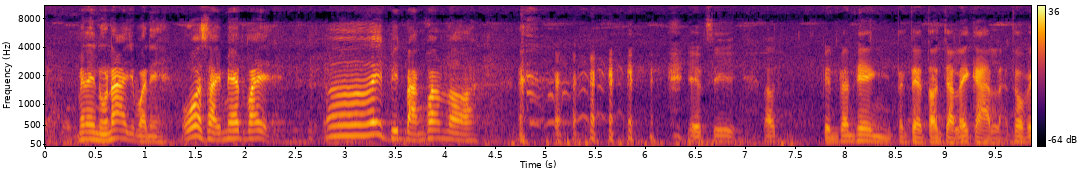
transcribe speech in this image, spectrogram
ครับผมไม่ในหนูหน้าอยู่บ่นี่โอ้ใส่แมสไว้ เอ้ยปิดบังความรอเอฟซีเราเป็นแฟนเพลงตั้งแต่ตอนจัดรายการแหละโทรไป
